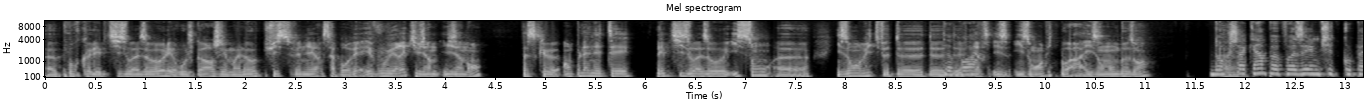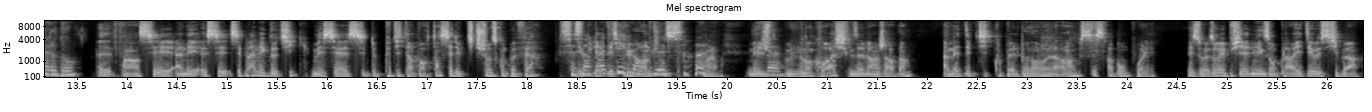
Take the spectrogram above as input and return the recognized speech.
euh, pour que les petits oiseaux, les rouges-gorges, les moineaux puissent venir s'abreuver. Et vous verrez qu'ils viendront, parce que en plein été, les petits oiseaux, ils sont, euh, ils ont envie de, de, de, De de boire. venir, ils, ils ont envie de boire, et ils en ont besoin. Donc, Euh, chacun peut poser une petite coupelle d'eau. Euh, Enfin, c'est c'est pas anecdotique, mais c'est de petite importance. C'est des petites choses qu'on peut faire. C'est il y a sympathique en plus. Voilà. Mais je, vous encourage, si vous avez un jardin, à mettre des petites coupelles d'eau dans vos jardins, parce que ce sera bon pour les, les oiseaux. Et puis, il y a une exemplarité aussi, bah,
